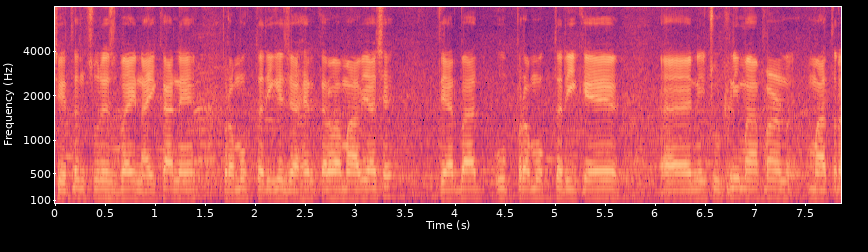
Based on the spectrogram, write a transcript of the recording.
ચેતન સુરેશભાઈ નાયકાને પ્રમુખ તરીકે જાહેર કરવામાં આવ્યા છે. ત્યારબાદ ઉપપ્રમુખ તરીકે ની ચૂંટણીમાં પણ માત્ર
